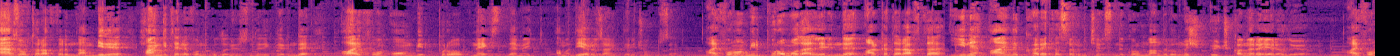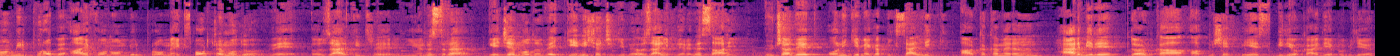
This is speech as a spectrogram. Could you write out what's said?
en zor taraflarından biri hangi telefonu kullanıyorsun dediklerinde iPhone 11 Pro Max demek. Ama diğer özellikleri çok güzel. iPhone 11 Pro modellerinde arka tarafta yine aynı kare tasarım içerisinde konumlandırılmış 3 kamera yer alıyor iPhone 11 Pro ve iPhone 11 Pro Max portre modu ve özel filtrelerin yanı sıra gece modu ve geniş açı gibi özelliklere de sahip. 3 adet 12 megapiksellik arka kameranın her biri 4K 60 FPS video kaydı yapabiliyor.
